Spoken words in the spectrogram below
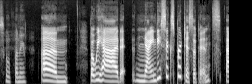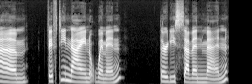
so funny. Um, but we had 96 participants, um, 59 women, 37 men,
